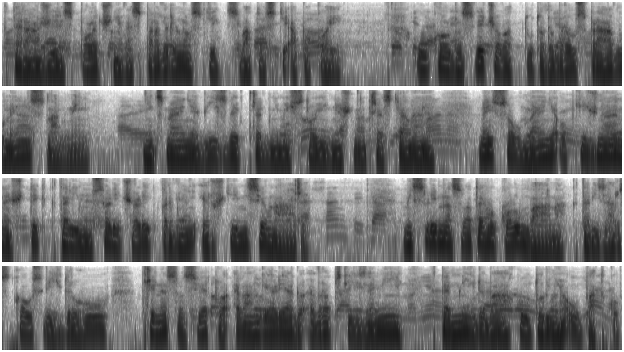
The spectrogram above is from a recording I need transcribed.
která žije společně ve spravedlnosti, svatosti a pokoji. Úkol dosvědčovat tuto dobrou zprávu není snadný. Nicméně výzvy, před nimiž stojí dnešní křesťané, nejsou méně obtížné než ty, který museli čelit první irští misionáři. Myslím na svatého Kolumbána, který s hrstkou svých druhů přinesl světlo Evangelia do evropských zemí v temných dobách kulturního úpadku.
